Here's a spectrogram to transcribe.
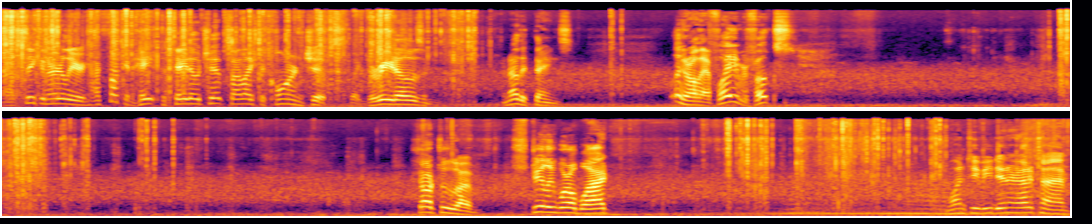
I was thinking earlier, I fucking hate potato chips. I like the corn chips, like Doritos and, and other things. Look at all that flavor, folks. Shout out to uh, Steely Worldwide. One TV dinner at a time.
